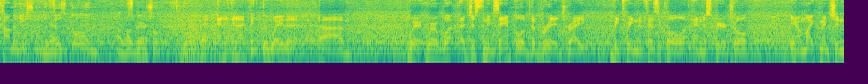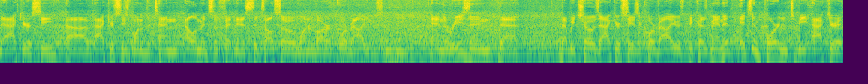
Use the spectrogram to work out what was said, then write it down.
combination of the Yeah. physical and I love spiritual that. Yeah. and, and I think the way that um, where, where what uh, just an example of the bridge right between the physical and the spiritual. You know mike mentioned accuracy. Uh, accuracy is one of the 10 elements of fitness. It's also one of our core values. And the reason that that we chose accuracy as a core value is because man, it, it's important to be accurate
